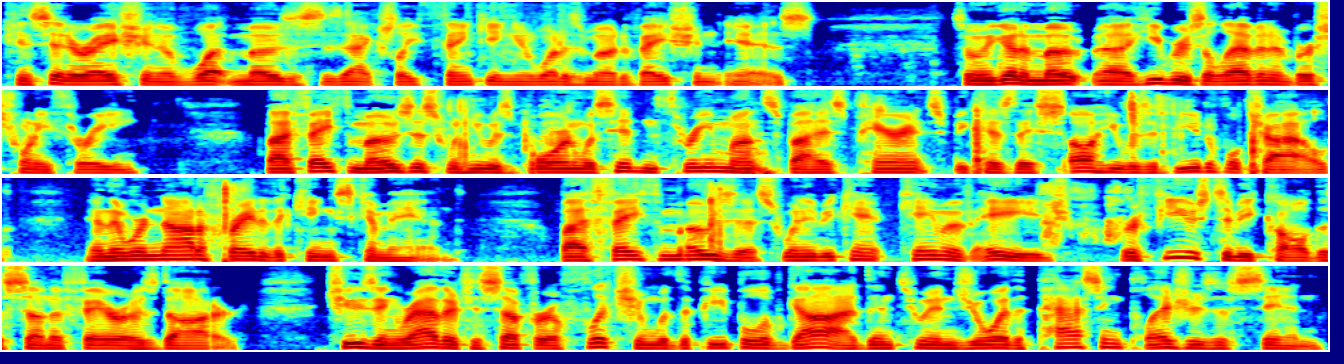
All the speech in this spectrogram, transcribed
consideration of what Moses is actually thinking and what his motivation is. So when we go to Mo- uh, Hebrews 11 and verse 23, by faith Moses, when he was born, was hidden three months by his parents because they saw he was a beautiful child, and they were not afraid of the king's command. By faith Moses, when he became, came of age, refused to be called the son of Pharaoh's daughter, choosing rather to suffer affliction with the people of God than to enjoy the passing pleasures of sin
